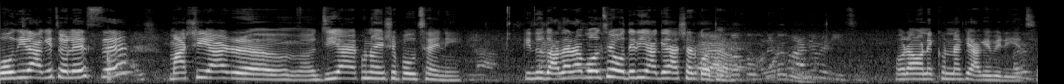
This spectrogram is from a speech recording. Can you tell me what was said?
বৌদিরা আগে চলে এসছে। মাসি আর জিয়া এখনও এসে পৌঁছায়নি। কিন্তু দাদারা বলছে ওদেরই আগে আসার কথা। ওরা অনেকক্ষণ নাকি আগে বেরিয়েছে।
